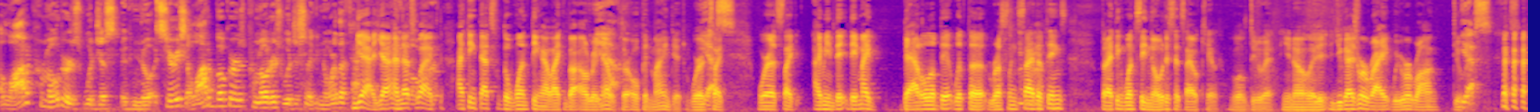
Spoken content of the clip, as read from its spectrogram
a lot of promoters would just ignore. Seriously, a lot of bookers, promoters would just ignore the fact. yeah, that yeah, and that's why I, I think that's the one thing I like about El Rey Yeah. Network. They're open minded, where it's Yes. like, where it's like, I mean, they they might battle a bit with the wrestling side Mm-hmm. of things, but I think once they notice, it's like, okay, we'll do it. You know, you guys were right, we were wrong. Do Yes. it. Yes.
